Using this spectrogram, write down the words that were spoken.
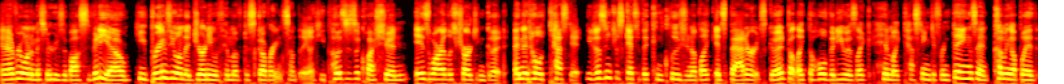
and everyone in Mrwhosetheboss video, he brings you on the journey with him of discovering something. Like he poses a question: Is wireless charging good? And then he'll test it. He doesn't just get to the conclusion of like it's bad or it's good, but like the whole video is like him like testing different things and coming up with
